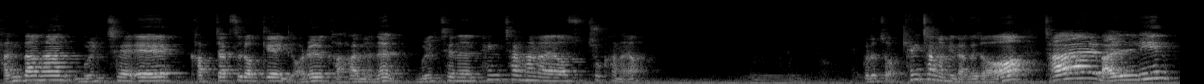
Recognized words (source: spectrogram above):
단단한 물체에 갑작스럽게 열을 가하면은 물체는 팽창하나요? 수축하나요? 음, 그렇죠. 팽창합니다. 그죠? 잘 말린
